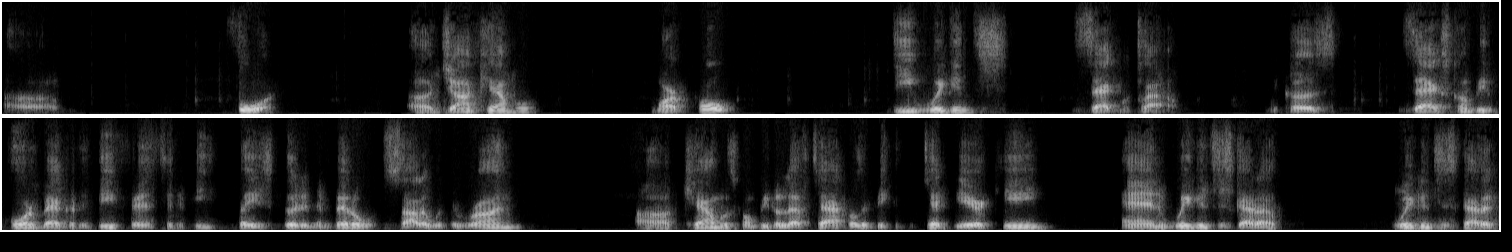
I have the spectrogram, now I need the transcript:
Um, four. Uh, John Campbell, Mark Pope, Dee Wiggins, Zach McCloud. Because Zach's going to be the quarterback of the defense, and if he plays good in the middle, solid with the run, uh, Campbell's going to be the left tackle if he can protect D'Eriq King, and Wiggins has got to Wiggins has got to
